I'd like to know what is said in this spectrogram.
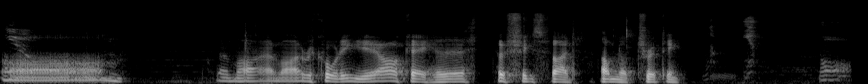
Um, am I am I recording? Yeah, okay. Uh, everything's fine. I'm not tripping. Oh,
